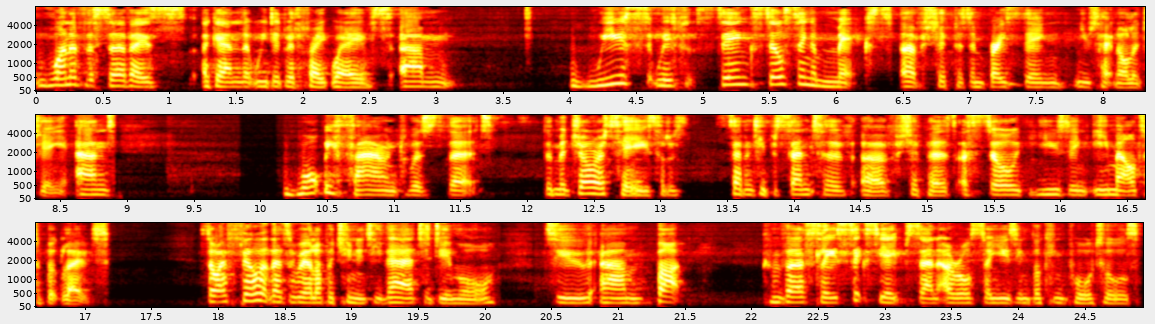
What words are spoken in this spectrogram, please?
one of the surveys, again, that we did with FreightWaves, um, we, we're seeing, still seeing a mix of shippers embracing new technology. And what we found was that the majority, sort of 70% of, of shippers, are still using email to book loads. So I feel that there's a real opportunity there to do more. To, um, but conversely, 68% are also using booking portals.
